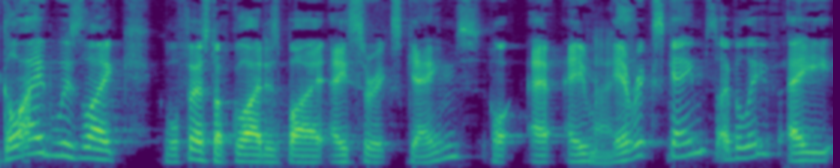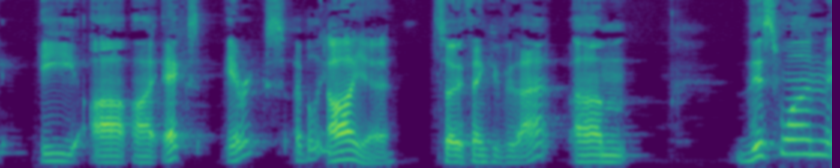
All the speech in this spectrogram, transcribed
Glide was like, well, first off, Glide is by Acerix Games or A- A- Nice. Erix Games, I believe. A E R I X, Erix, I believe. Oh yeah. So thank you for that. Um, this one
